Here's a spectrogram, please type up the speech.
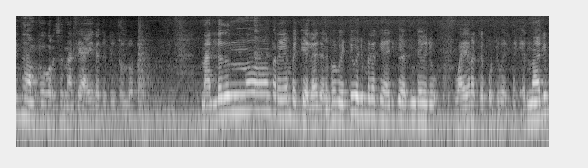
ഇത് നമുക്ക് കുറച്ച് നല്ല അയല കിട്ടിയിട്ടുണ്ട്? കേട്ടോ നല്ലതെന്ന് പറയാൻ പറ്റിയല്ല. ചിലപ്പോൾ വെട്ടി വരുമ്പോഴൊക്കെ ആയിരിക്കും അതിന്റെ ഒരു വയറൊക്കെ പൊട്ടി വരുന്നത്. എന്നാലും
